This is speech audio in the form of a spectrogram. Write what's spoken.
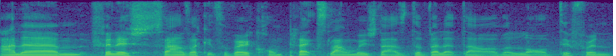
And um, Finnish sounds like it's a very complex language that has developed out of a lot of different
